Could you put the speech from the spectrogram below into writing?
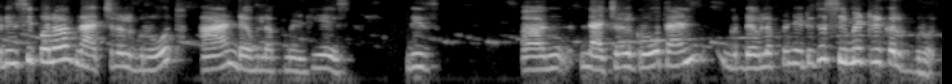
principle of natural growth and development. Yes this uh, natural growth and development it is a symmetrical growth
